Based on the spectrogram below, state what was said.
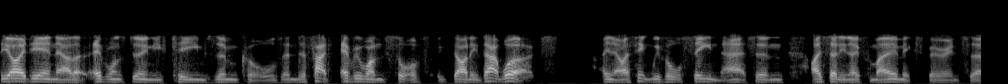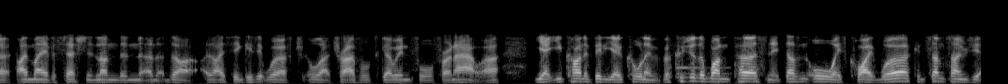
the idea now that everyone's doing these Teams Zoom calls and the fact everyone's sort of dialing that works you know, I think we've all seen that, and I certainly know from my own experience that I may have a session in London, and I think is it worth all that travel to go in for for an hour? Yet you kind of video call in because you're the one person. It doesn't always quite work, and sometimes you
